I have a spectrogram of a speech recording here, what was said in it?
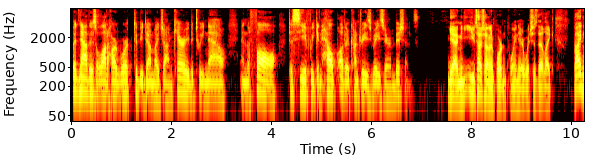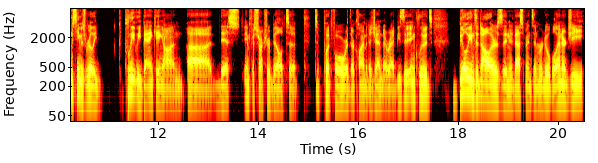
But now there's a lot of hard work to be done by John Kerry between now and the fall to see if we can help other countries raise their ambitions. Yeah, I mean, you touched on an important point here, which is that like Biden's team is really completely banking on uh, this infrastructure bill to to put forward their climate agenda, right? Because it includes billions of dollars in investments in renewable energy,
